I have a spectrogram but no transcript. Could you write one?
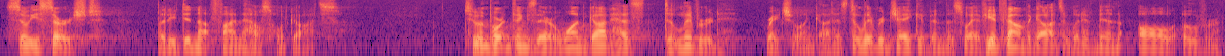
So he searched, but he did not find the household gods. Two important things there. One, God has delivered Rachel, and God has delivered Jacob in this way. If he had found the gods, it would have been all over.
